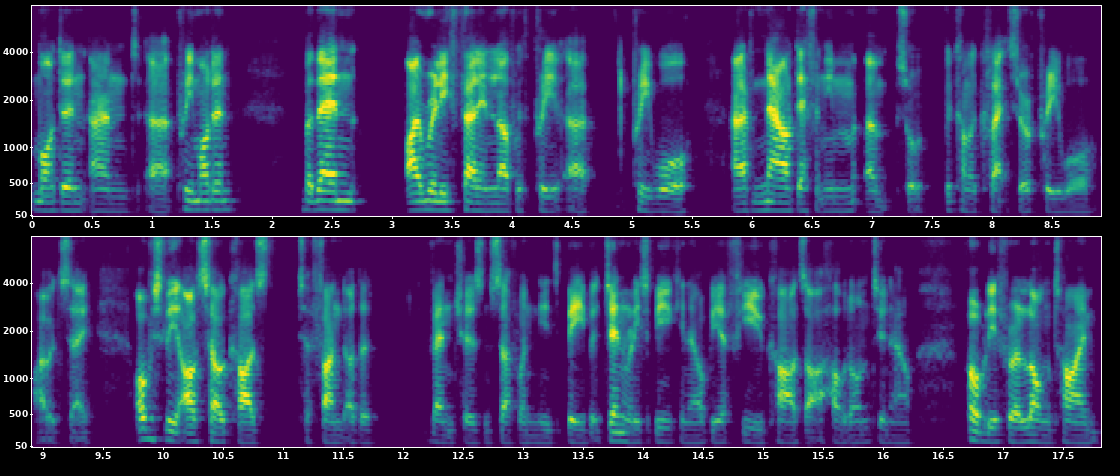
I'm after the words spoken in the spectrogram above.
modern and uh, pre-modern. But then I really fell in love with pre uh, pre-war, and I've now definitely um, sort of become a collector of pre-war. I would say, obviously, I'll sell cards to fund other ventures and stuff when needs be, but generally speaking, there'll be a few cards that I hold on to now, probably for a long time.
